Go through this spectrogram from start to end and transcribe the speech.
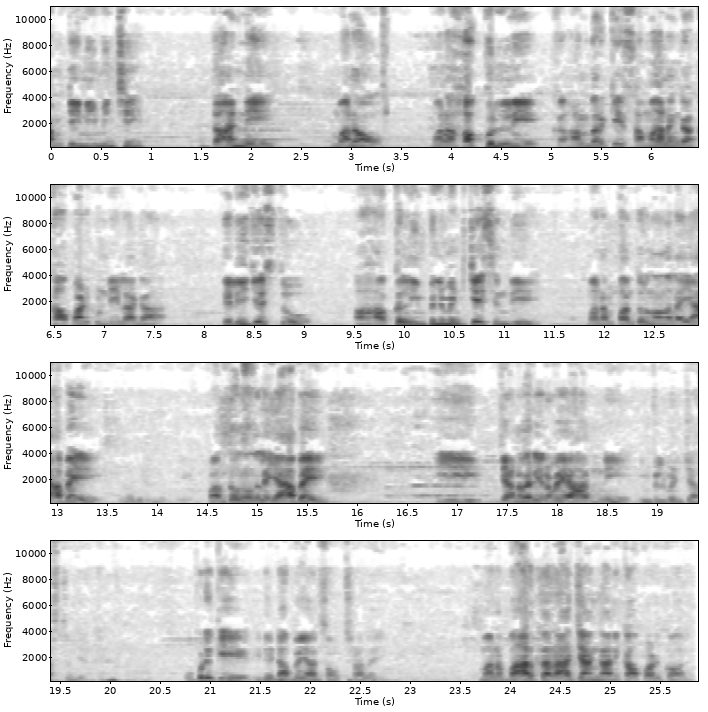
కమిటీ నియమించి దాన్ని మనం మన హక్కుల్ని అందరికీ సమానంగా కాపాడుకుండేలాగా తెలియజేస్తూ ఆ హక్కుల్ని ఇంప్లిమెంట్ చేసింది మనం పంతొమ్మిది వందల యాభై. పంతొమ్మిది వందల యాభై ఈ జనవరి ఇరవై ఆరుని ఇంప్లిమెంట్ చేస్తుంది. ఇప్పటికి ఇది డెబ్బై ఆరు సంవత్సరాలు అయింది. మన భారత రాజ్యాంగాన్ని కాపాడుకోవాలి.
